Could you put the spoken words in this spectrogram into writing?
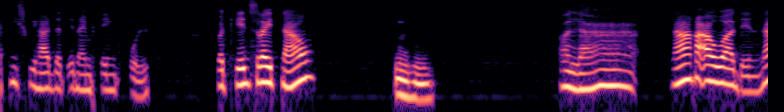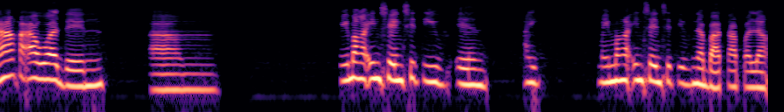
At least we had that and I'm thankful. But kids right now? Mhm wala Nakakaawa din. Nakakaawa din, um, may mga insensitive and ay may mga insensitive na bata pa lang.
